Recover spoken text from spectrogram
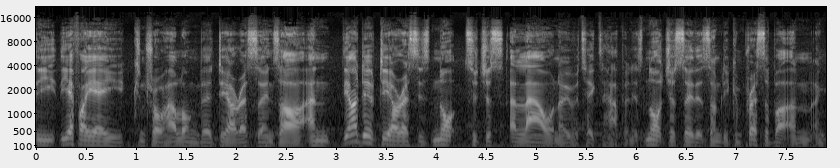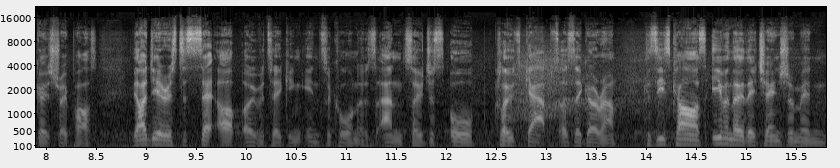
the, the FIA control how long the DRS zones are, and the idea of DRS is not to just allow an overtake to happen. It's not just so that somebody can press a button and go straight past. The idea is to set up overtaking into corners, and so just or close gaps as they go around. Because these cars, even though they changed them in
